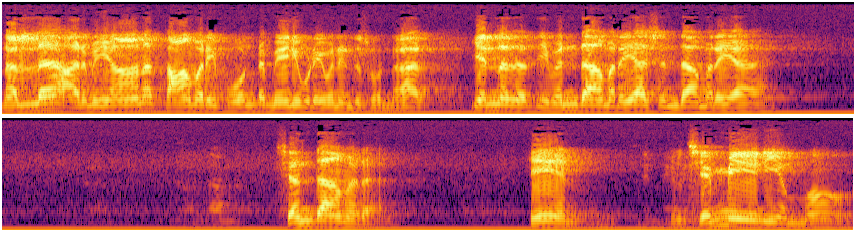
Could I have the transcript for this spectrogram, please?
நல்ல அருமையான தாமரை போன்ற மேனி உடையவன் என்று சொன்னார். என்னது வெண்தாமரையா செந்தாமரையா? செந்தாமரை. ஏன்? செம்மேனியம்மான்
